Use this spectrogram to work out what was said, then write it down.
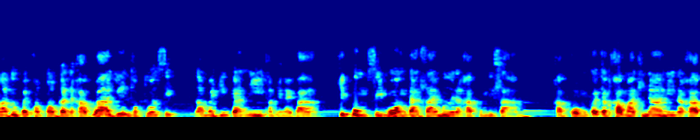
มาดูไปพร้อมๆกันนะครับ ว่ายื่นทบทวนสิทธิ์ เราไม่ทิ้งกันนี่ทำยังไงบ้าง คลิกปุ่มสีม่วงด้านซ้ายมือนะครับ ปุ่มที่ 3 ครับผมก็จะเข้ามาที่หน้านี้นะครับ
